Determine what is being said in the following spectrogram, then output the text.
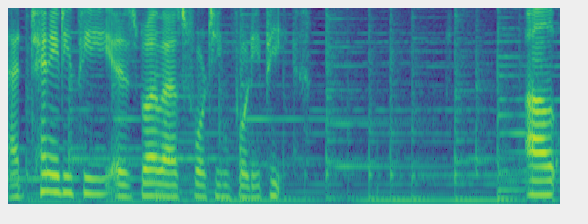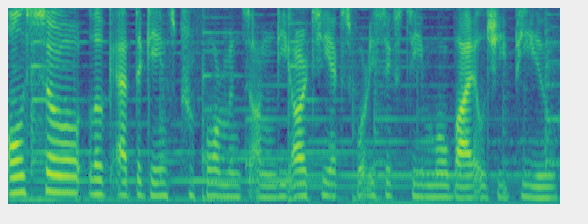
at 1080p as well as 1440p. I'll also look at the game's performance on the RTX 4060 mobile GPU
